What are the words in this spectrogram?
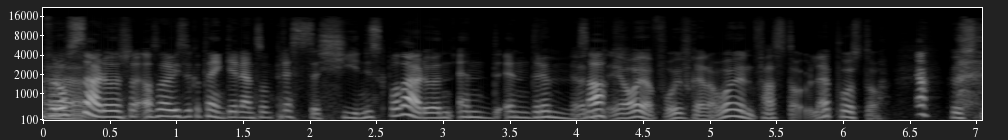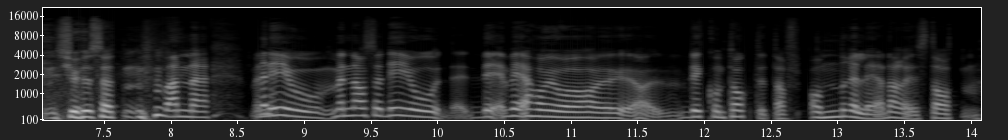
Ja, for oss er det jo, en altså Hvis vi skal tenke rent sånn pressekynisk på det, er det jo en, en, en drømmesak. Ja, ja, forrige fredag var jo en festdag, vil jeg påstå. Ja. Høsten 2017. Men, eh, men, Men- det er jo Men altså, det er jo det, Jeg har jo eh, blitt kontaktet av andre ledere i staten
